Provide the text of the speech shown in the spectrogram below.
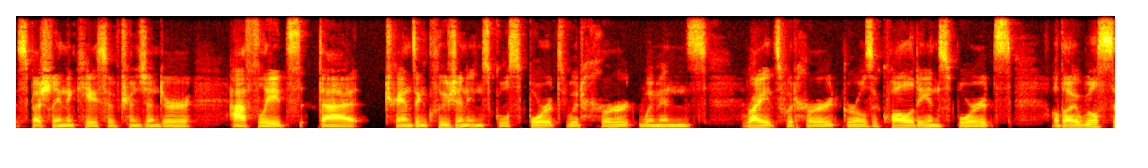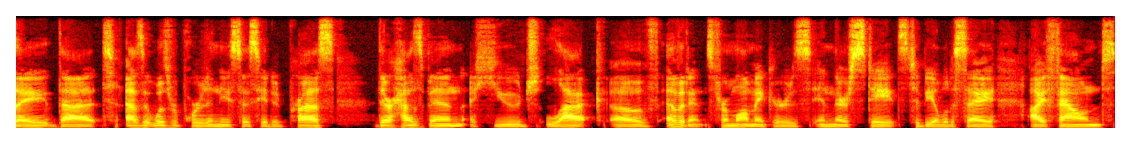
especially in the case of transgender athletes, that trans inclusion in school sports would hurt women's rights, would hurt girls' equality in sports. Although I will say that, as it was reported in the Associated Press, there has been a huge lack of evidence from lawmakers in their states to be able to say, I found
